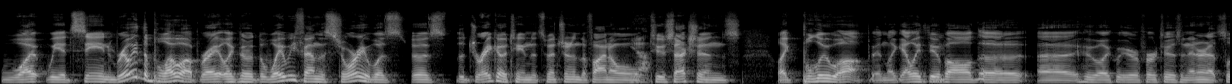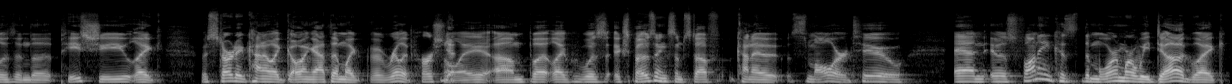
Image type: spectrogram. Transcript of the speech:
what we had seen really the blow up right like the, the way we found the story was was the draco team that's mentioned in the final Yeah. two sections like blew up and like ellie theobald the uh who like we refer to as an internet sleuth in the piece she like was started kind of like going at them like uh, really personally um but like was exposing some stuff kind of smaller too and it was funny because the more and more we dug like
